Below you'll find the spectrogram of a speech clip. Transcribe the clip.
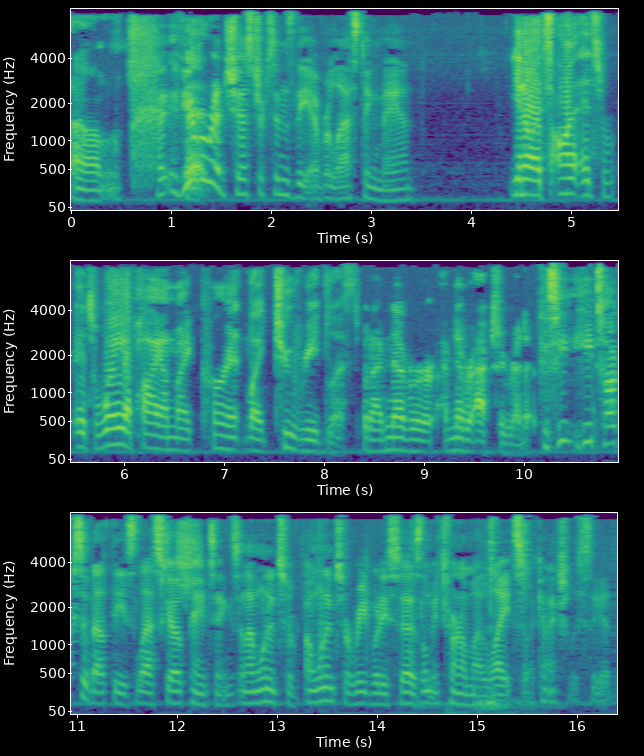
Um, Have you the- ever read Chesterton's The Everlasting Man? You know, it's on it's it's way up high on my current like to read list, but I've never I've never actually read it. Because he, he talks about these Lascaux paintings, and I wanted to I wanted to read what he says. Let me turn on my light so I can actually see it.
